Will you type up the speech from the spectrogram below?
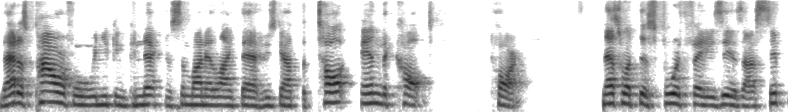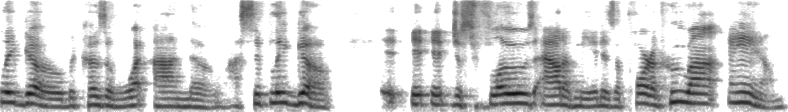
That is powerful when you can connect with somebody like that who's got the taught and the caught part that's what this fourth phase is. I simply go because of what I know. I simply go. It, it, it just flows out of me. It is a part of who I am.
